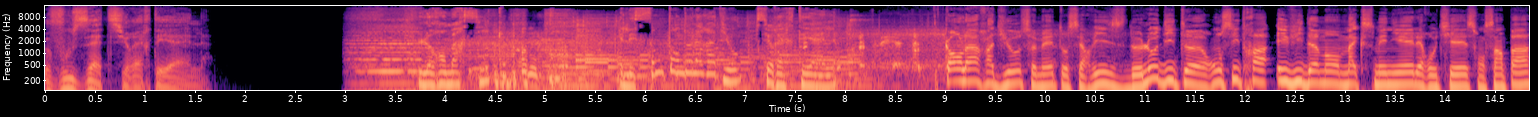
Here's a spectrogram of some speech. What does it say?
vous êtes sur RTL. Laurent Marsic, les 100 ans de la radio sur RTL. Quand la radio se met au service de l'auditeur, on citera évidemment Max Meignier, les routiers sont sympas.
